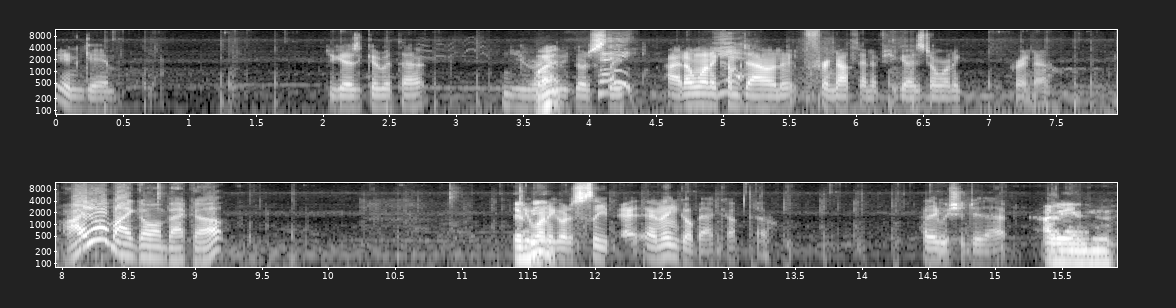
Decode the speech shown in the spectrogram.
in game. You guys good with that? You ready What? to go to sleep? Hey, I don't want to come Yeah. down for nothing if you guys don't want to right now. I don't mind going back up. Do you want to go to sleep and then go back up though? I think we should do that. I mean,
